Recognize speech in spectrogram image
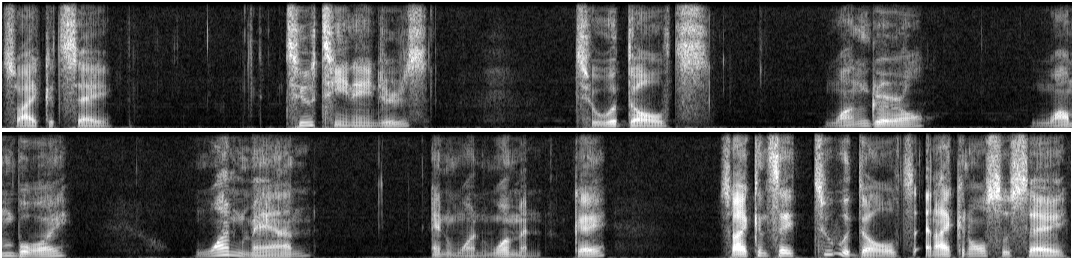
So I could say two teenagers, two adults, one girl, one boy, one man, and one woman, okay? So I can say two adults, and I can also say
